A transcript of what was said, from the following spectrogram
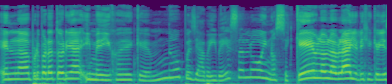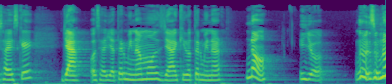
en la preparatoria y me dijo de que no, pues ya ve y bésalo y no sé qué, bla, bla, bla. Y yo le dije que, oye, ¿sabes qué? Ya, o sea, ya terminamos, ya quiero terminar. No. Y yo, no, es una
